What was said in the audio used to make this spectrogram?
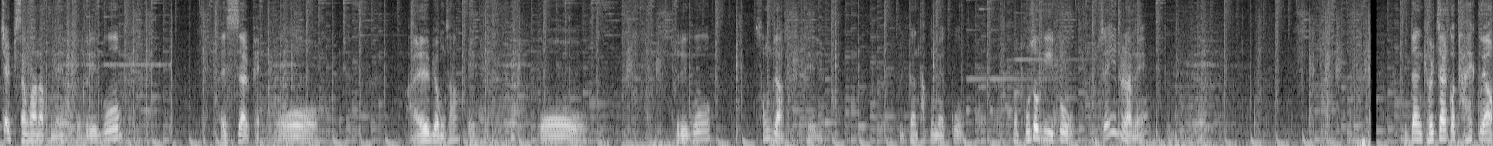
제일 비싼 거 하나 구매해보고 그리고 SR 팩. 오. 알병사? 네. 오. 그리고 성장. 오케이. 일단 다 구매했고. 어, 보석이 또 세일을 하네? 일단 결제할 거 다 했고요.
